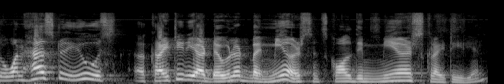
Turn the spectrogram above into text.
So, one has to use a criteria developed by Mears, it is called the Mears criterion.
